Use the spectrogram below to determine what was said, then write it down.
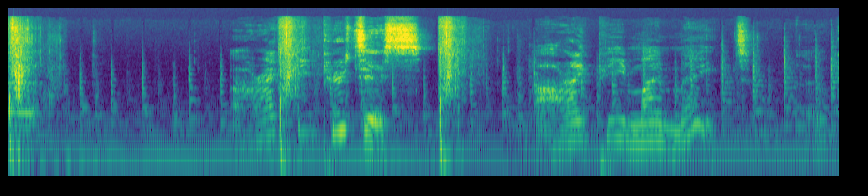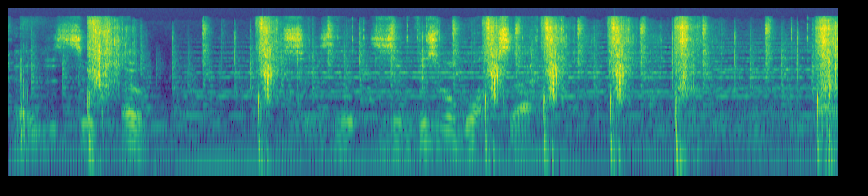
Uh, R.I.P. Putis. R.I.P. my mate. Okay, this is oh. There's, invisible blocks there. Okay.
